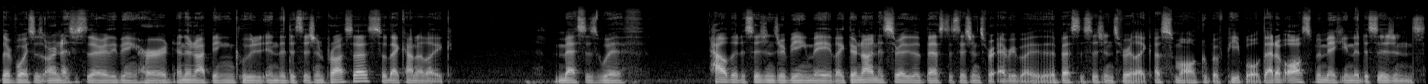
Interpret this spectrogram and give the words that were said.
their voices aren't necessarily being heard and they're not being included in the decision process. So that kind of like messes with how the decisions are being made. Like they're not necessarily the best decisions for everybody. They're the best decisions for like a small group of people that have also been making the decisions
